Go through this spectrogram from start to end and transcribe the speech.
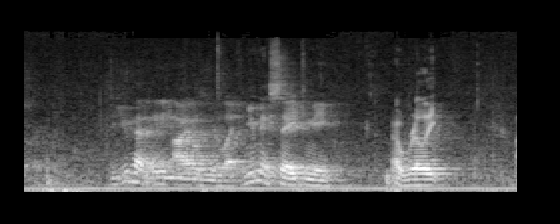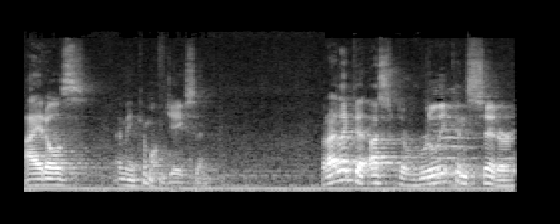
Sorry. Do you have any idols in your life? And you may say to me, Oh, really? Idols? I mean, come on, Jason. But I'd like to, us to really consider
